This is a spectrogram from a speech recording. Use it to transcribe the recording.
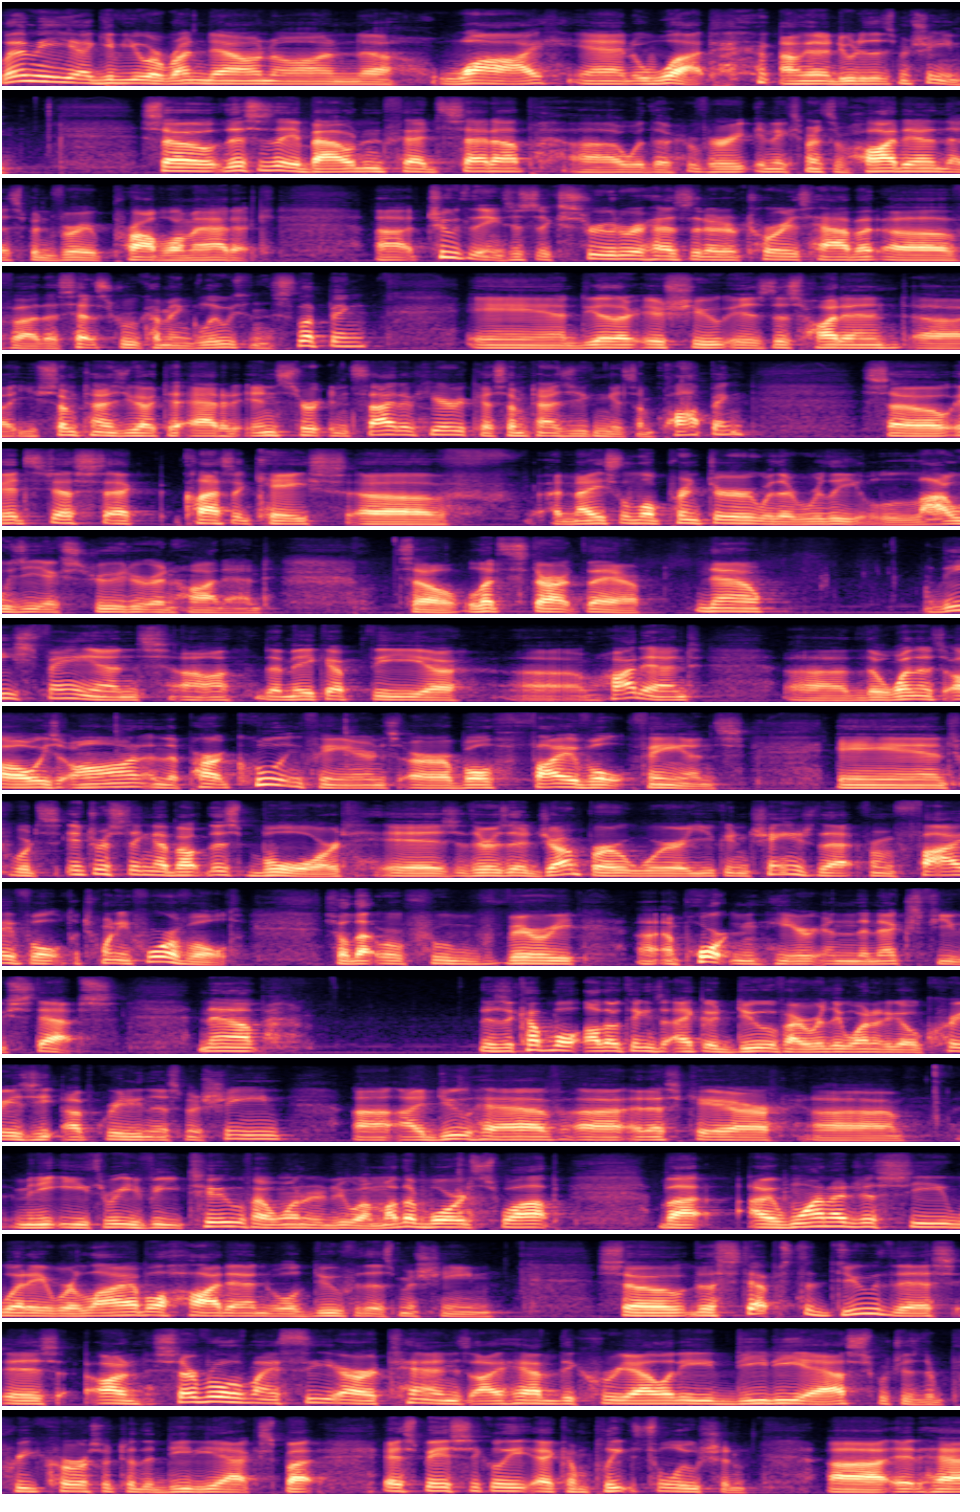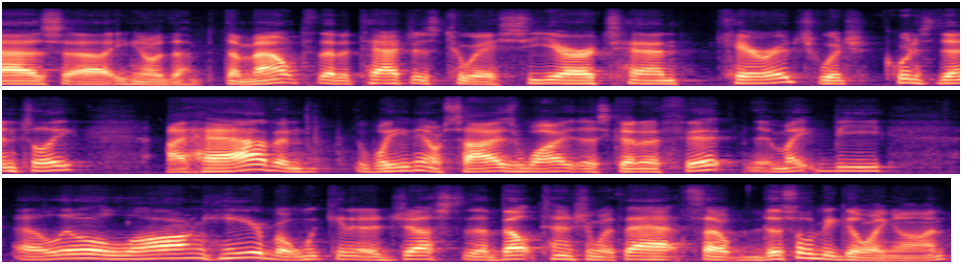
Let me uh, give you a rundown on uh, why and what I'm going to do to this machine. So this is a Bowden fed setup uh, with a very inexpensive hot end that's been very problematic. Uh, two things, this extruder has a notorious habit of uh, the set screw coming loose and slipping. And the other issue is this hot end, uh, you sometimes you have to add an insert inside of here because sometimes you can get some popping. So it's just a classic case of a nice little printer with a really lousy extruder and hot end. So let's start there. Now, these fans uh, that make up the uh, uh hot end, uh, the one that's always on and the part cooling fans are both 5 volt fans. And what's interesting about this board is there's a jumper where you can change that from 5 volt to 24 volt. So that will prove very uh, important here in the next few steps. Now, there's a couple other things I could do if I really wanted to go crazy upgrading this machine. Uh, I do have uh, an SKR uh, Mini E3 V2 if I wanted to do a motherboard swap, but I want to just see what a reliable hot end will do for this machine. So the steps to do this is on several of my CR10s, I have the Creality DDS, which is the precursor to the DDX, but it's basically a complete solution. Uh, it has, uh, you know, the, the mount that attaches to a CR10 carriage, which coincidentally I have, and well, you know, size-wise, it's going to fit. It might be a little long here, but we can adjust the belt tension with that. So this will be going on.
